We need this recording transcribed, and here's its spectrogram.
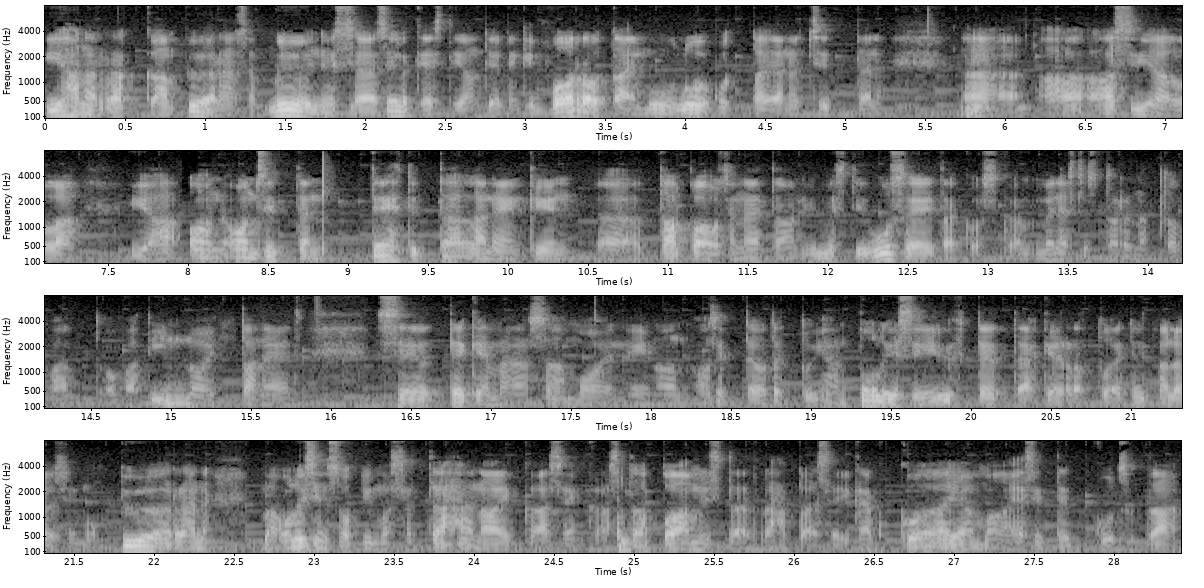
ihanan rakkaan pyöränsä myynnissä ja selkeästi on tietenkin voro tai muu luukuttaja nyt sitten ää, a- asialla. Ja on, on sitten tehty tällainenkin ää, tapaus ja näitä on ilmeisesti useita, koska menestystarinat ovat, ovat innoittaneet se tekemään samoin, niin on, on sitten otettu ihan poliisiin yhteyttä ja kerrottu, että nyt mä löysin mun pyörän, mä olisin sopimassa tähän aikaan sen kanssa tapaamista, että vähän pääsee ikään kuin koeajamaan ja sitten kutsutaan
